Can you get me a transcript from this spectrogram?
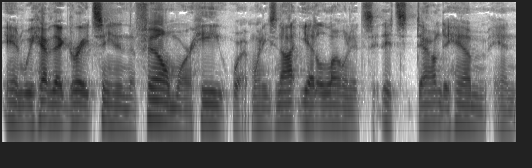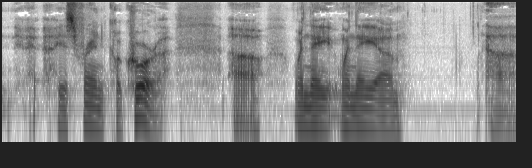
and we have that great scene in the film where he when he's not yet alone it's it's down to him and his friend kokura uh, when they when they um, uh,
